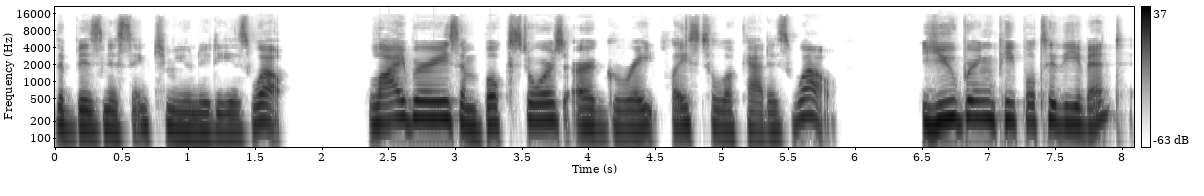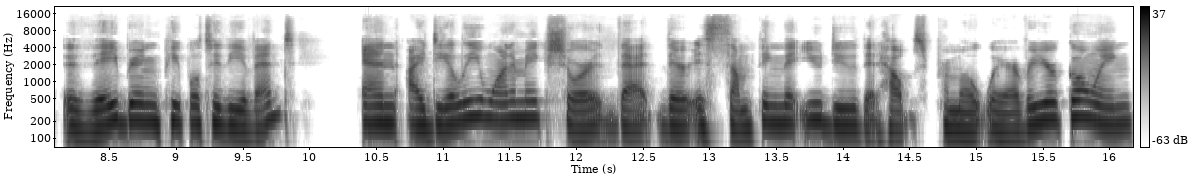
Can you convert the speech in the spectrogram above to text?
the business and community as well. Libraries and bookstores are a great place to look at as well. You bring people to the event, they bring people to the event. And ideally, you want to make sure that there is something that you do that helps promote wherever you're going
